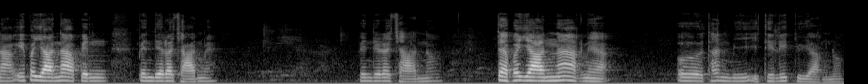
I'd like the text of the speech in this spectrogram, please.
นาคเอ๊ะพญานาคเป็นเป็นเดรัจฉานไหมเป็นเดรัจฉานเนาะแต่พญานาคเนี่ย เออ ท่านมีอิทธิฤทธิ์อยู่อย่างเนาะ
